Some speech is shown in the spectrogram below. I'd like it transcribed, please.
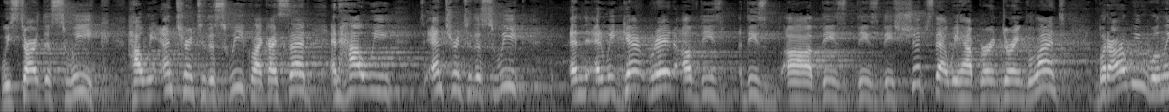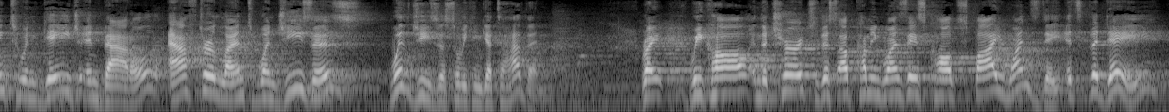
We start this week, how we enter into this week, like I said, and how we enter into this week and, and we get rid of these, these, uh, these, these, these ships that we have burned during Lent. But are we willing to engage in battle after Lent when Jesus, with Jesus, so we can get to heaven? Right? We call in the church this upcoming Wednesday is called Spy Wednesday. It's the day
